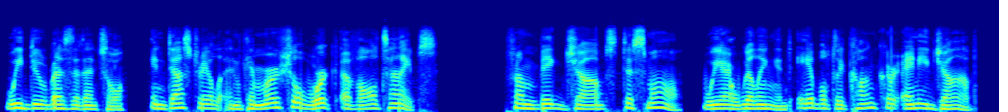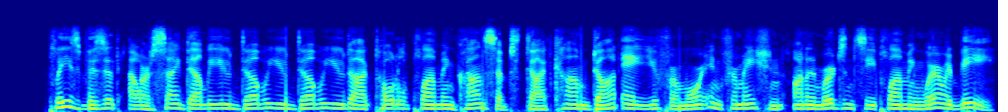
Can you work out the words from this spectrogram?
We do residential, industrial and commercial work of all types. From big jobs to small, we are willing and able to conquer any job. Please visit our site www.totalplumbingconcepts.com.au for more information on emergency plumbing Werribee.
